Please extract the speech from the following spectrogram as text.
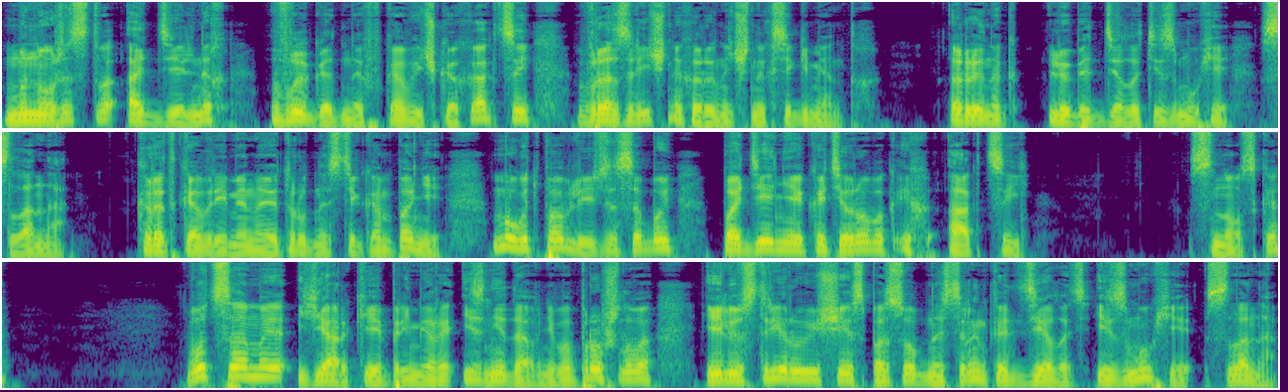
множества отдельных «выгодных» в кавычках акций в различных рыночных сегментах. Рынок любит делать из мухи слона. Кратковременные трудности компаний могут повлечь за собой падение котировок их акций. Сноска – вот самые яркие примеры из недавнего прошлого, иллюстрирующие способность рынка делать из мухи слона.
